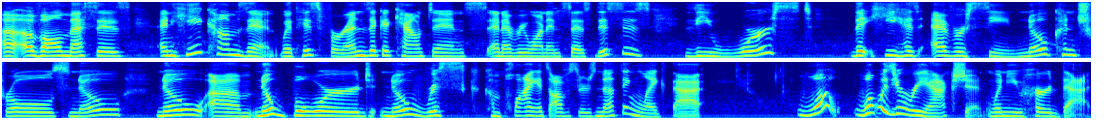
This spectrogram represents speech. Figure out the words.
uh, of all messes and he comes in with his forensic accountants and everyone and says, This is the worst that he has ever seen. No controls, no no um no board no risk compliance officers nothing like that what what was your reaction when you heard that?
